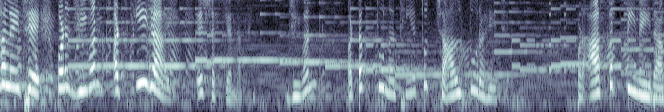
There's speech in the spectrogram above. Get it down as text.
ખલે છે, પણ જીવન અટકી જાય એ શક્ય નથી. જીવન અટકતું નથી એ તો ચાલતું રહે છે. પણ આસક્તિ નહીં રાખ.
